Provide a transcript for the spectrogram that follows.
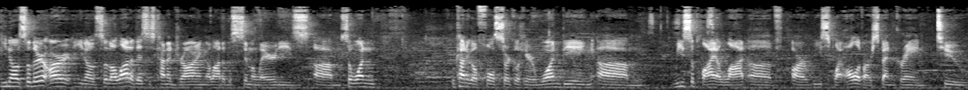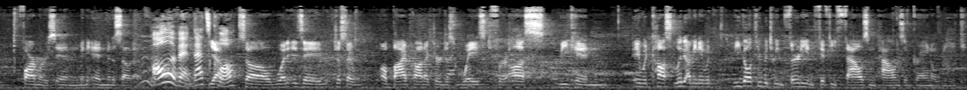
You know, so there are, you know, so a lot of this is kind of drawing a lot of the similarities. Um, so one, we kind of go full circle here. One being, um, we supply a lot of our, we supply all of our spent grain to farmers in in Minnesota. All of it. That's yeah. cool. So what is a just a, a byproduct or just waste for us? We can. It would cost. I mean, it would. We go through between thirty and fifty thousand pounds of grain a week.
